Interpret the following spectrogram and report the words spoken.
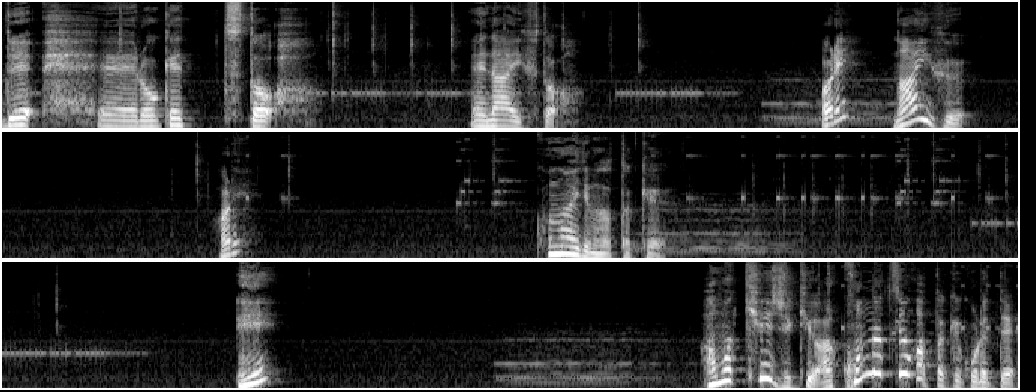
で、えー、ロケッツと、えー、ナイフと。あれ？ナイフ。あれ？このアイテムだったっけ？え？あんま 99? あ、こんな強かったっけ？これって。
